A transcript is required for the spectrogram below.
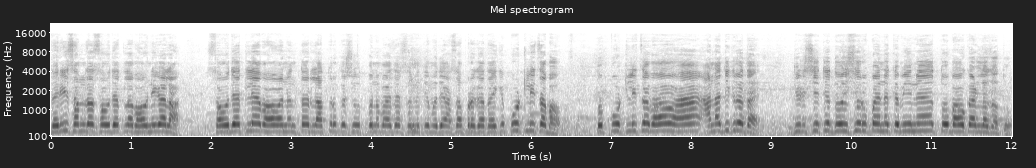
जरी समजा सौद्यातला भाव निघाला सौद्यातल्या भावानंतर लातूर कृषी उत्पन्न बाजार समितीमध्ये असा प्रघात आहे की पोटलीचा भाव. तो पोटलीचा भाव हा अनाधिकृत आहे. दीडशे ते दोनशे रुपयानं कमीनं तो भाव काढला जातो.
